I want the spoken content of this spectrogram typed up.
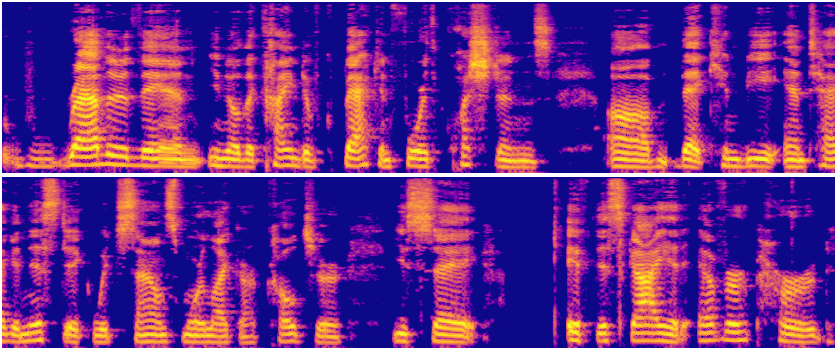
rather than you know the kind of back and forth questions um, that can be antagonistic, which sounds more like our culture, you say, if this guy had ever heard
